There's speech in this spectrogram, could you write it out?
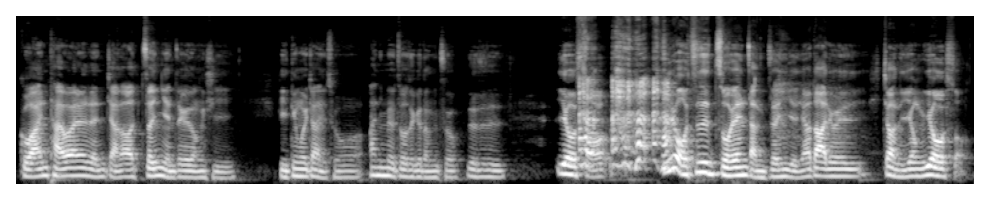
果然台湾人讲到睁眼这个东西，一定会叫你说啊，你没有做这个动作，就是。右手，因为我这是左眼长针眼，然后大家就会叫你用右手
